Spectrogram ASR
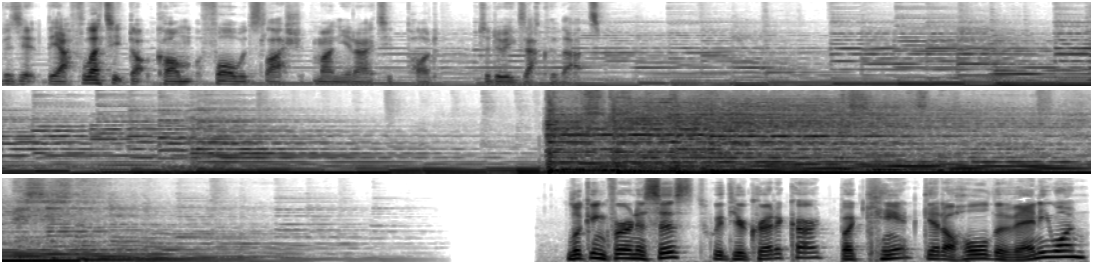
Visit theathletic.com forward slash Man United pod to do exactly that. Looking for an assist with your credit card but can't get a hold of anyone?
